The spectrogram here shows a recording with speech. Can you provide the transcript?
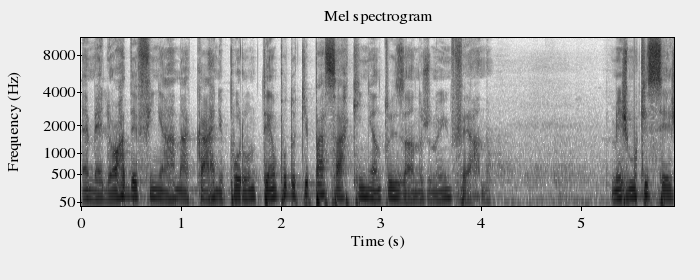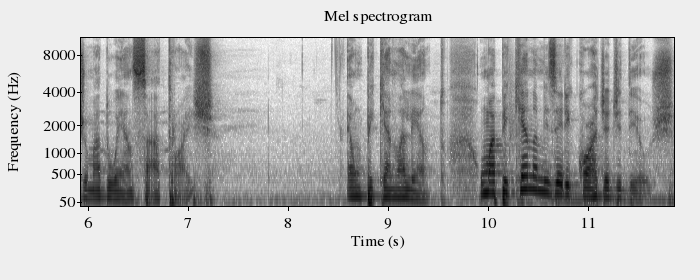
é melhor definhar na carne por um tempo do que passar 500 anos no inferno, mesmo que seja uma doença atroz. É um pequeno alento, uma pequena misericórdia de Deus.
